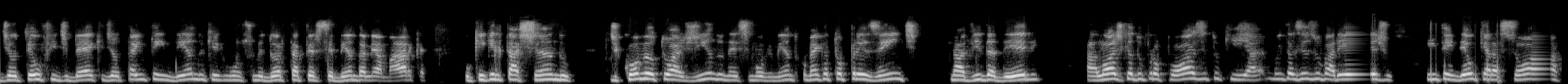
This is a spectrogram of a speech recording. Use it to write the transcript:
de eu ter o feedback, de eu estar tá entendendo o que o consumidor está percebendo da minha marca, o que, que ele está achando de como eu estou agindo nesse movimento, como é que eu estou presente na vida dele. A lógica do propósito, que ah, muitas vezes o varejo entendeu que era só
